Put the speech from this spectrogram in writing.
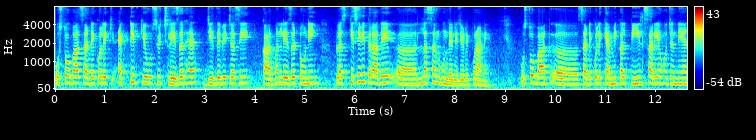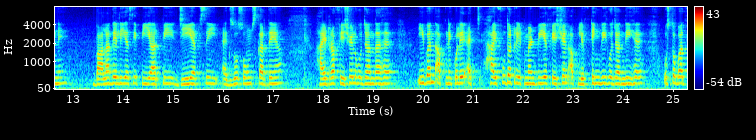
ਉਸ ਤੋਂ ਬਾਅਦ ਸਾਡੇ ਕੋਲ ਇੱਕ ਐਕਟਿਵ ਕਿਊ ਸਵਿਚ ਲੇਜ਼ਰ ਹੈ, ਜਿਸ ਦੇ ਵਿੱਚ ਅਸੀਂ ਕਾਰਬਨ ਲੇਜ਼ਰ ਟੋਨਿੰਗ ਪਲੱਸ ਕਿਸੇ ਵੀ ਤਰ੍ਹਾਂ ਦੇ ਲਸਣ ਹੁੰਦੇ ਨੇ ਜਿਹੜੇ ਪੁਰਾਣੇ। ਉਸ ਤੋਂ ਬਾਅਦ ਸਾਡੇ ਕੋਲ ਕੈਮੀਕਲ ਪੀਲ ਸਾਰੀਆਂ ਹੋ ਜਾਂਦੀਆਂ ਨੇ। ਬਾਲਾਂ ਦੇ ਲਈ ਅਸੀਂ ਪੀਆਰਪੀ ਜੀਐਫਸੀ ਐਗਜ਼ੋਸੋਮਸ ਕਰਦੇ ਹਾਂ। ਹਾਈਡਰਾ ਫੇਸ਼ੀਅਲ ਹੋ ਜਾਂਦਾ ਹੈ। ਈਵਨ ਆਪਣੇ ਕੋਲੇ ਐਚ- ਹਾਈਫੂ ਦਾ ਟ੍ਰੀਟਮੈਂਟ ਵੀ ਹੈ ਫੇਸ਼ੀਅਲ ਅਪਲਿਫਟਿੰਗ ਵੀ ਹੋ ਜਾਂਦੀ ਹੈ। ਉਸ ਤੋਂ ਬਾਅਦ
